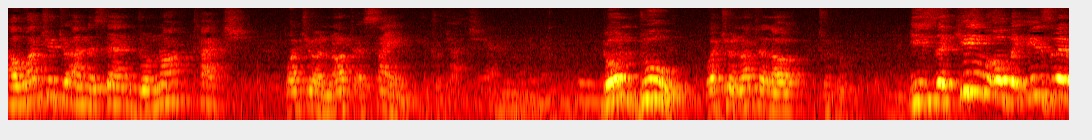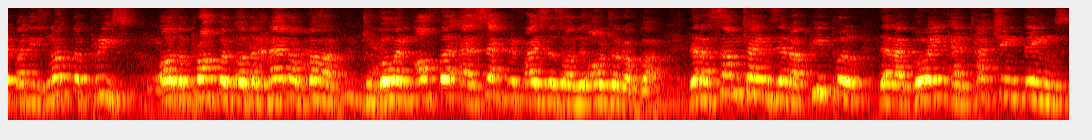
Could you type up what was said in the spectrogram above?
I want you to understand do not touch what you are not assigned to touch. Don't do what you're not allowed to do. He's the king over Israel, but he's not the priest or the prophet or the man of God to go and offer as sacrifices on the altar of God. There are sometimes there are people that are going and touching things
